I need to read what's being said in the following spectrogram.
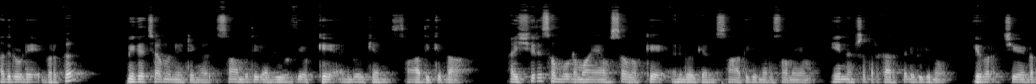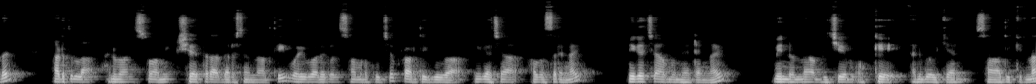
അതിലൂടെ ഇവർക്ക് മികച്ച മുന്നേറ്റങ്ങൾ സാമ്പത്തിക അഭിവൃദ്ധിയൊക്കെ അനുഭവിക്കാൻ സാധിക്കുന്ന ഐശ്വര്യസമ്പൂർണമായ അവസ്ഥകളൊക്കെ അനുഭവിക്കാൻ സാധിക്കുന്ന ഒരു സമയം ഈ നക്ഷത്രക്കാർക്ക് ലഭിക്കുന്നു. ഇവർ ചെയ്യേണ്ടത് അടുത്തുള്ള ഹനുമാൻ സ്വാമി ക്ഷേത്ര ദർശനം നടത്തി വഴിപാടുകൾ സമർപ്പിച്ച് പ്രാർത്ഥിക്കുക. മികച്ച അവസരങ്ങൾ മികച്ച മുന്നേറ്റങ്ങൾ മിന്നുന്ന വിജയം ഒക്കെ അനുഭവിക്കാൻ സാധിക്കുന്ന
